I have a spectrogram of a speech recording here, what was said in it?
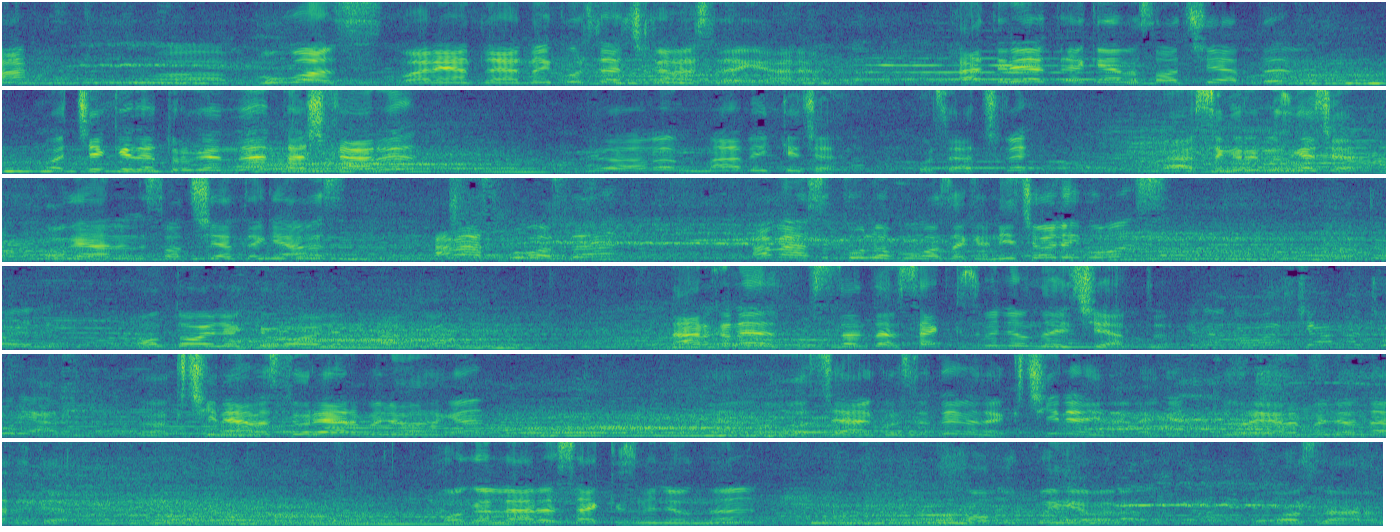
ha? Bo'g'oz variantlaridan ko'rsatib chiqaman sizlarga ana. Qatryat akamiz sotishyapti. Va chekkada turgandan tashqari buyog'i mabekgacha ko'rsatib chiqay va sigirimizgacha qolganini sotishyapti akamiz. Hammasi bo'g'ozda hammasi to'liq bo'g'oz ekan. Necha oylik bo'g'oz? Olti oylik. Olti oylik to'rt oylik. Narxini standart sakkiz milliondan aytishyapti to'rt yarim. Kichkinamiz to'rt yarim million ekan. Novvoschani ko'rsatay mana kichkinagina lekin to'rt yarim million narx etyapti qolganlari sakkiz milliondan baho bo'lib qo'ygan mana bo'g'ozlari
